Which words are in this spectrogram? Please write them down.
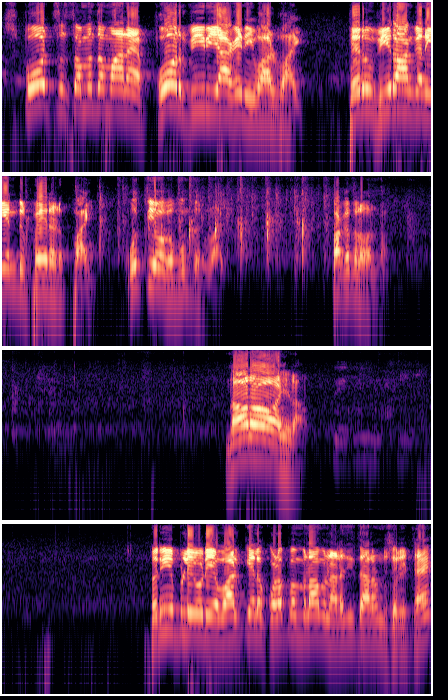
ஸ்போர்ட்ஸ் ஸ்போர்ட்ஸ் சம்பந்தமான போர் வீரியாக நீ வாழ்வாய். பெரும் வீராங்கனை என்று பெயர் எடுப்பாய். உத்தியோகமும் பெறுவாய். பக்கத்தில் வரணும். நாராயணா. பெரிய பிள்ளையுடைய வாழ்க்கையில் குழப்பம் இல்லாமல் நடத்தி தரேன்னு சொல்லிட்டேன்.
